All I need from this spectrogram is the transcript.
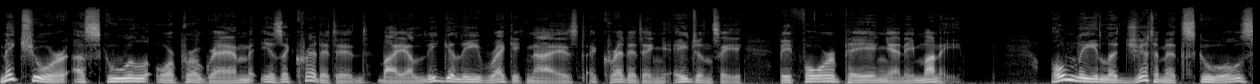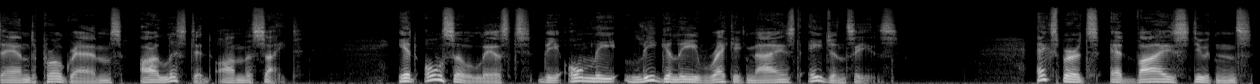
Make sure a school or program is accredited by a legally recognized accrediting agency before paying any money. Only legitimate schools and programs are listed on the site. It also lists the only legally recognized agencies. Experts advise students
